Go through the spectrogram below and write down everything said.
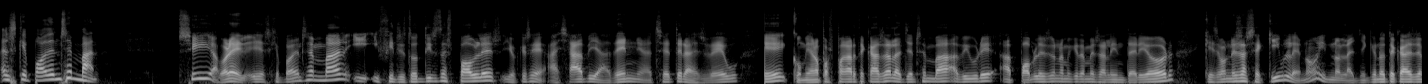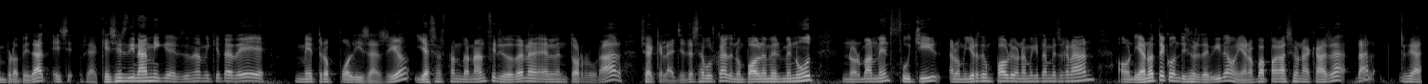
els que poden se'n van. Sí, a veure, és que poden se'n van i, i fins i tot dins dels pobles, jo què sé, a Xàbia, a Dènia, etc es veu que, com ja no pots pagar-te casa, la gent se'n va a viure a pobles una miqueta més a l'interior, que és on és assequible, no? I no, la gent que no té cases en propietat. És, o sigui, aquestes dinàmiques d'una miqueta de metropolització ja s'estan donant fins i tot en l'entorn rural. O sigui, que la gent està buscant en un poble més menut, normalment fugir, a lo millor d'un poble una miqueta més gran, on ja no té condicions de vida, on ja no pot pagar-se una casa, tal. O sigui,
